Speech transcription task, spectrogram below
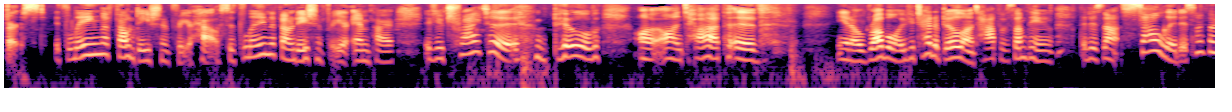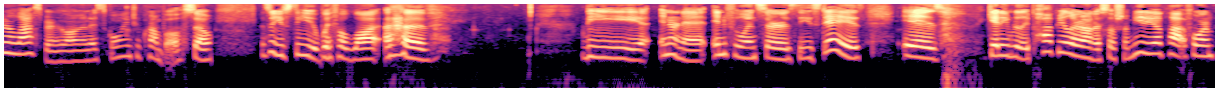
first. It's laying the foundation for your house. It's laying the foundation for your empire. If you try to build on, on top of you know, rubble, if you try to build on top of something that is not solid, it's not going to last very long and it's going to crumble. So that's what you see with a lot of the internet influencers these days is getting really popular on a social media platform,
